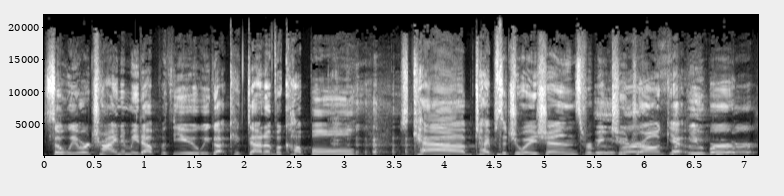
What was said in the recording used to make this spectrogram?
So we were trying to meet up with you. We got kicked out of a couple cab type situations for being too drunk. Fuck yeah, Uber. Uber.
